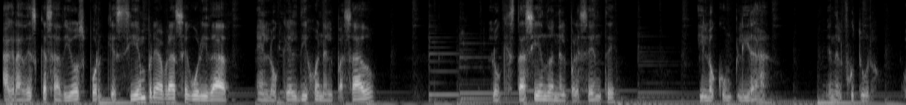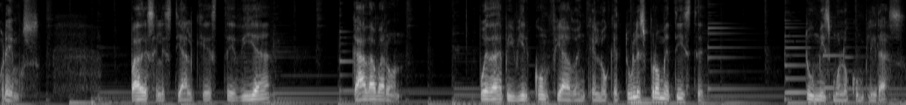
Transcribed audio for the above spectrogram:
agradezcas a Dios porque siempre habrá seguridad en lo que Él dijo en el pasado lo que está haciendo en el presente y lo cumplirá en el futuro. Oremos. Padre Celestial, que este día cada varón pueda vivir confiado en que lo que tú les prometiste, tú mismo lo cumplirás,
